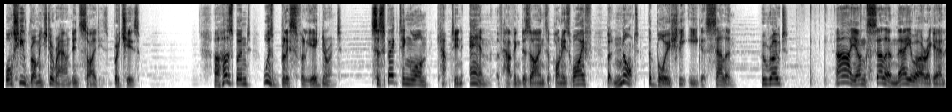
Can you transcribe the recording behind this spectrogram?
while she rummaged around inside his breeches. Her husband was blissfully ignorant, suspecting one Captain M of having designs upon his wife, but not the boyishly eager Sellon, who wrote, Ah, young Sellon, there you are again,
